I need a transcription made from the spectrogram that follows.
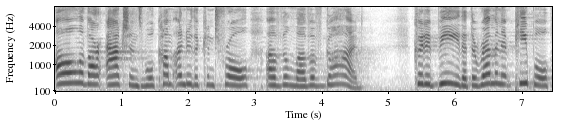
all of our actions will come under the control of the love of God? Could it be that the remnant people,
